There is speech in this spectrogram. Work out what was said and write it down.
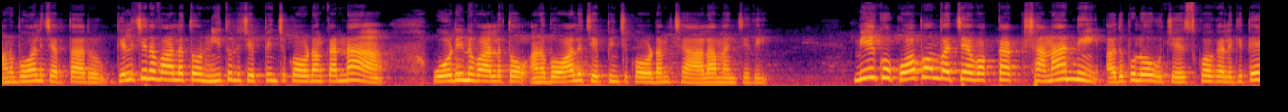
అనుభవాలు చెప్తారు. గెలిచిన వాళ్ళతో నీతులు చెప్పించుకోవడం కన్నా ఓడిన వాళ్ళతో అనుభవాలు చెప్పించుకోవడం చాలా మంచిది. మీకు కోపం వచ్చే ఒక్క క్షణాన్ని అదుపులో చేసుకోగలిగితే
